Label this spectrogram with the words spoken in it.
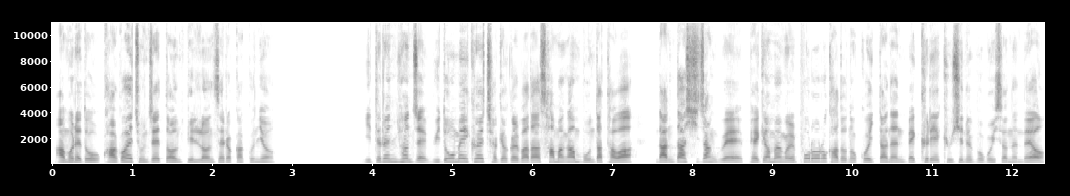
아무래도 과거에 존재했던 빌런 세력 같군요. 이들은 현재 위도우메이커의 저격을 받아 사망한 몬다타와 난다 시장 외 100여 명을 포로로 가둬놓고 있다는 맥크리의 교신을 보고 있었는데요.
